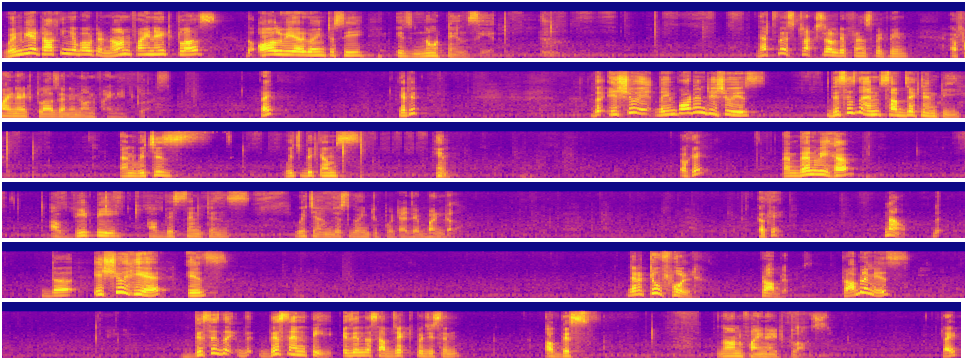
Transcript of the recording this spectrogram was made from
When we are talking about a non-finite clause, the all we are going to see is no tense here. That is the structural difference between a finite clause and a non-finite clause, right? Get it? The issue, the important issue is this is the subject NP and which is which becomes him okay and then we have a VP of this sentence which I am just going to put as a bundle. Okay. Now, the, the issue here is there are two-fold problems. Problem is this is the this NP is in the subject position of this non-finite clause, right.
